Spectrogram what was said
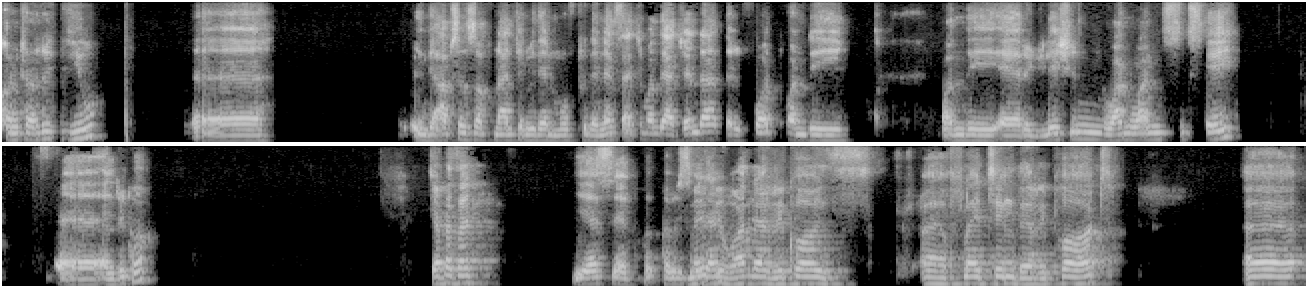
contrary view? In the absence of none, can we then move to the next item on the agenda, the report on the on the uh, regulation 116A? Uh, Enrico? Chairperson? Yes, uh, Maybe while Enrico is uh, flighting the report, uh,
